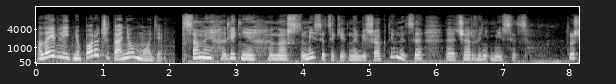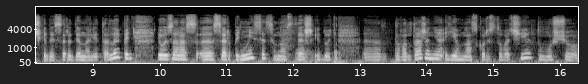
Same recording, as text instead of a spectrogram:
але і в літню пору читання у моді. Саме літній наш місяць, який найбільше активний, це е, червень місяць. Трошечки десь середина літа липень. І ось зараз е, серпень місяць. У нас теж ідуть е, навантаження. Є в нас користувачі, тому що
